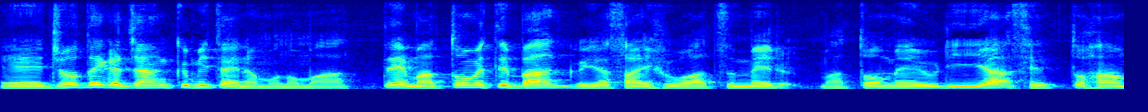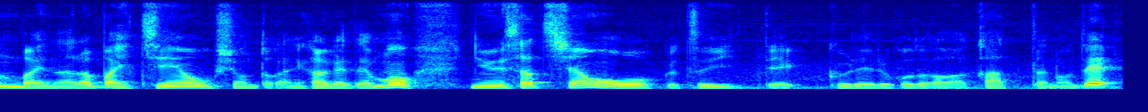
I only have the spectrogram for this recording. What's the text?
えー、状態がジャンクみたいなものもあって、まとめてバッグや財布を集める、まとめ売りやセット販売ならば1円オークションとかにかけても、入札者も多くついてくれることが分かったので、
